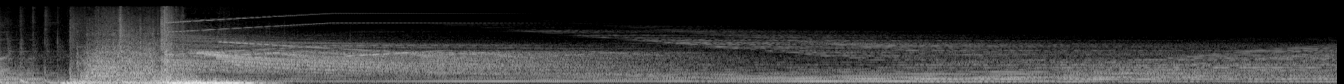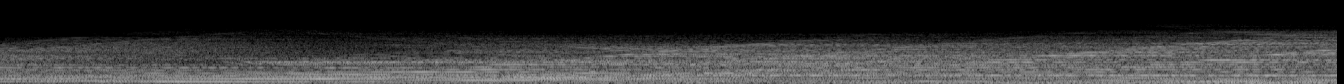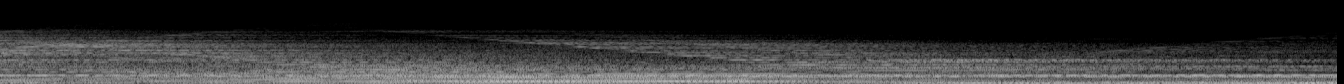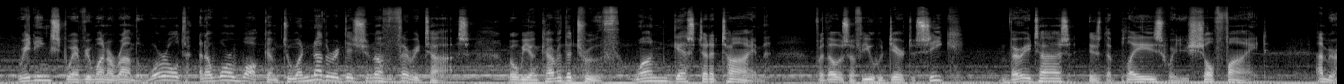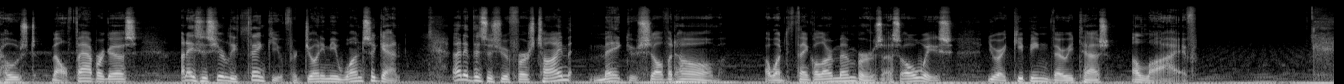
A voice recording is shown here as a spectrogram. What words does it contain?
Greetings to everyone around the world, and a warm welcome to another edition of Veritas, where we uncover the truth one guest at a time. For those of you who dare to seek, Veritas is the place where you shall find. I'm your host, Mel Fabregas, and I sincerely thank you for joining me once again. And if this is your first time, make yourself at home. I want to thank all our members, as always. You are keeping Veritas alive.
